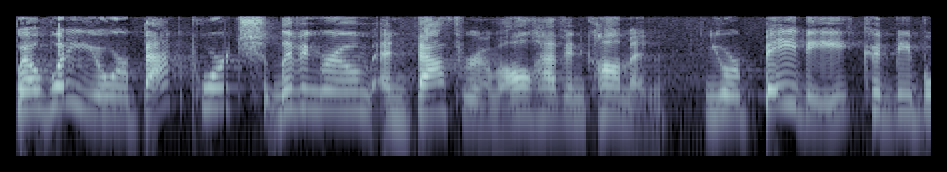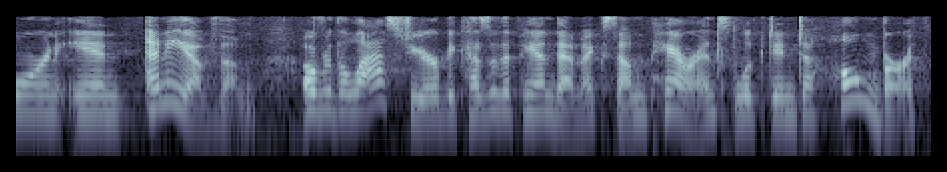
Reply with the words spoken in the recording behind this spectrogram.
Well, what do your back porch, living room, and bathroom all have in common? Your baby could be born in any of them. Over the last year, because of the pandemic, some parents looked into home birth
